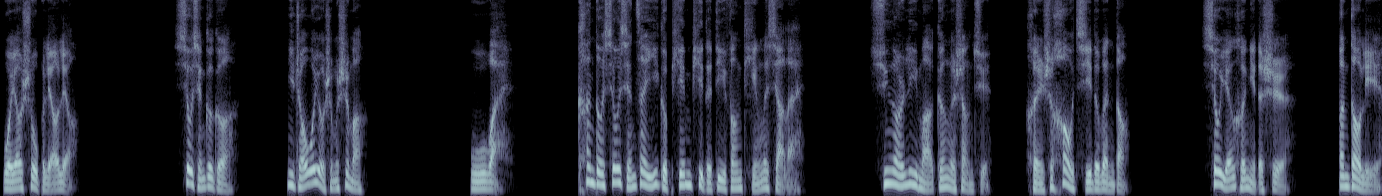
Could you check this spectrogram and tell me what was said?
我要受不了了。萧贤哥哥，你找我有什么事吗？屋外，看到萧贤在一个偏僻的地方停了下来，薰儿立马跟了上去，很是好奇的问道：“萧炎和你的事，按道理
